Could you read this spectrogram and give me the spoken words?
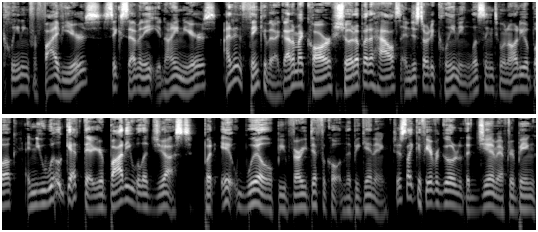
cleaning for five years, six, seven, eight, nine years, I didn't think of it. I got in my car, showed up at a house, and just started cleaning, listening to an audiobook. And you will get there. Your body will adjust but it will be very difficult in the beginning. Just like if you ever go to the gym after being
